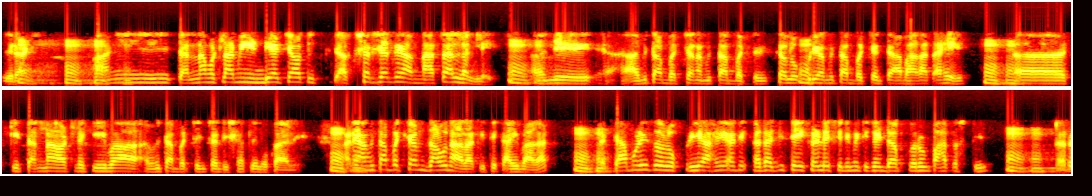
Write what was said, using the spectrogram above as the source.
इराणी. आणि त्यांना म्हटलं आम्ही इंडियाच्या आहोत अक्षरशः ते नाचायला लागले. म्हणजे अमिताभ बच्चन अमिताभ बच्चन इतकं लोकप्रिय अमिताभ बच्चन त्या भागात आहे की त्यांना वाटलं की बा अमिताभ बच्चनच्या देशातले लोक आले. आणि अमिताभ बच्चन जाऊन आला तिथे काही भागात तर. त्यामुळे तो लोकप्रिय आहे आणि कदाचित ते इकडले सिनेमे तिकडे डब करून पाहत असतील. तर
